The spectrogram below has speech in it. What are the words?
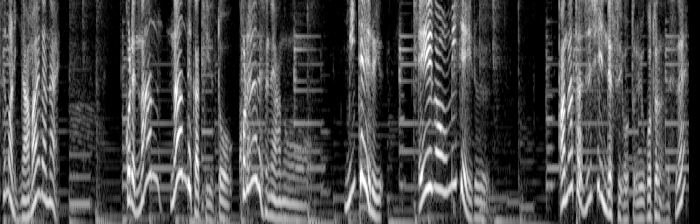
つまり名前がない。これなん、でかっていうと、これはですね、あの、見ている、映画を見ているあなた自身ですよということなんですね。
